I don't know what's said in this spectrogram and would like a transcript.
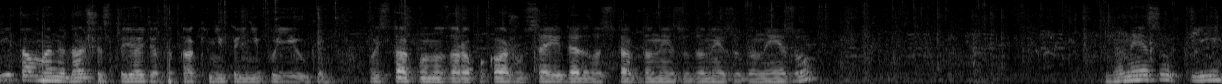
І там в мене далі стоять отак ніпельні поїлки. Ось так воно зараз покажу. Все йде ось так донизу, донизу, донизу. Донизу і.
